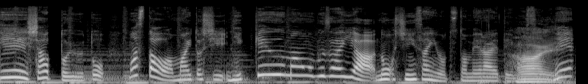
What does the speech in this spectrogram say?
経営者というとマスターは毎年日経ウーマン・オブ・ザ・イヤーの審査員を務められていますよね、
